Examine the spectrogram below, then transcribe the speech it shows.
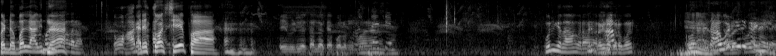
पण डबल लावीत ना. तो अरे तो शेफ हा. हे व्हिडिओ चालू आहे काय बोलू नको. कोण गेला बरोबर? आवडगिरी काय नाही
